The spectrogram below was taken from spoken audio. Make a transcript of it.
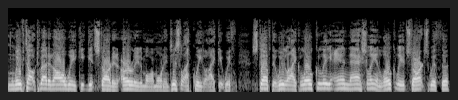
We've talked about it all week. It gets started early tomorrow morning, just like we like it with stuff that we like locally and nationally. And locally, it starts with the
